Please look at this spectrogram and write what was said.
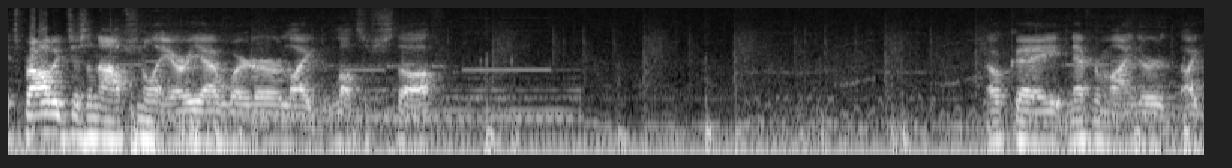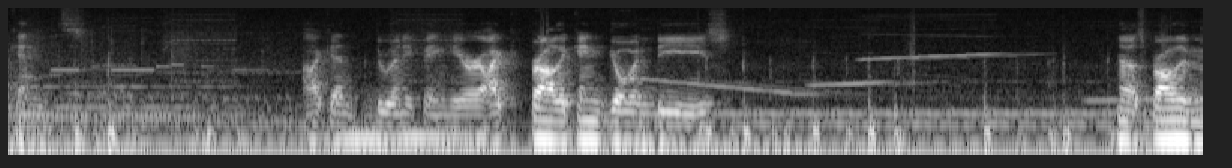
It's probably just an optional area where there are like lots of stuff. Okay, never mind. There, I can't. I can't do anything here. I probably can't go in these. No, it's probably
